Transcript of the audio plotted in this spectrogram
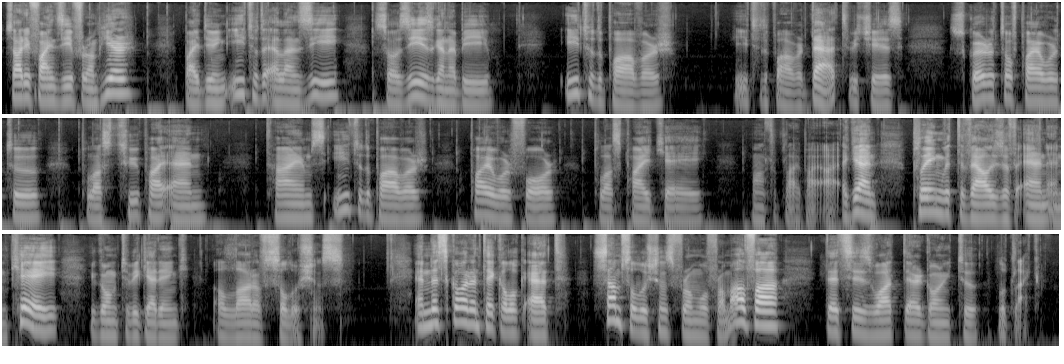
So how do you find z from here? By doing e to the ln z. So z is going to be e to the power, e to the power that, which is square root of pi over 2 plus 2 pi n times e to the power pi over 4 plus pi k multiplied by i. Again, playing with the values of n and k, you're going to be getting a lot of solutions. And let's go ahead and take a look at some solutions from Wolfram Alpha. This is what they're going to look like.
